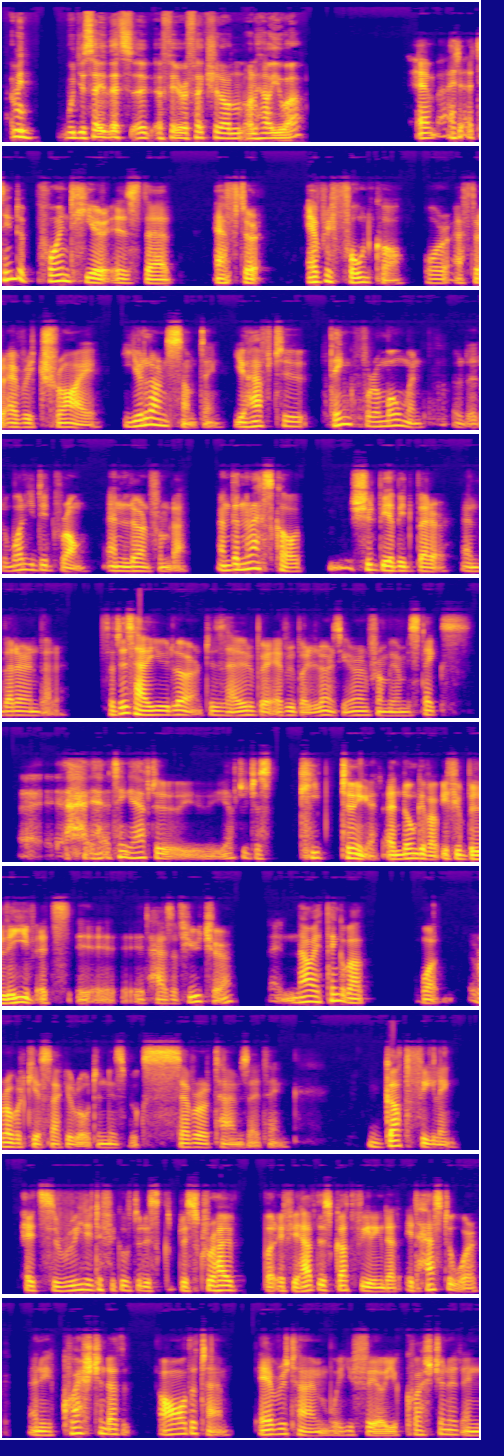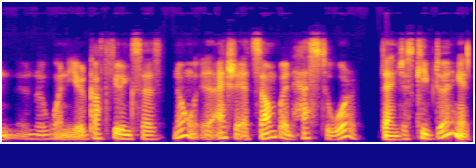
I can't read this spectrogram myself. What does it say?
I mean, would you say that's a, a fair reflection on on how you are? Um, I, I think the point here is that after every phone call or after every try, you learn something. You have to think for a moment what you did wrong and learn from that. And the next call should be a bit better and better and better. So this is how you learn. This is how everybody, everybody learns. You learn from your mistakes. I think you have to you have to just keep doing it and don't give up. If you believe it's it, it has a future. Eh, now I think about what Robert Kiyosaki wrote in his book several times. I think gut feeling. It's really difficult to describe But if you have this gut feeling that it has to work and you question that all the time, every time where you fail, you question it. And when your gut feeling says, no, actually, at some point has to work, then just keep doing it.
